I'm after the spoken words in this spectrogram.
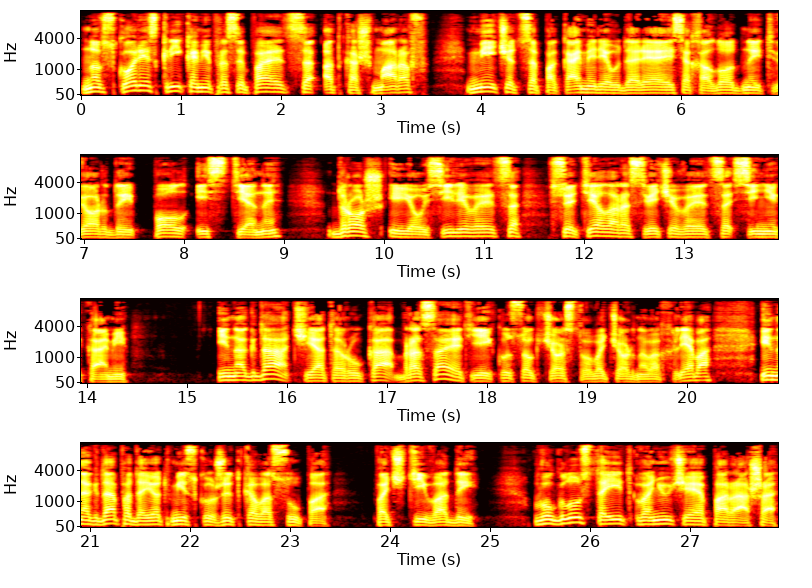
но вскоре с криками просыпается от кошмаров, мечется по камере, ударяясь о холодный твердый пол и стены, дрожь ее усиливается, все тело рассвечивается синяками. Иногда чья-то рука бросает ей кусок черствого черного хлеба, иногда подает миску жидкого супа, почти воды. В углу стоит вонючая параша,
